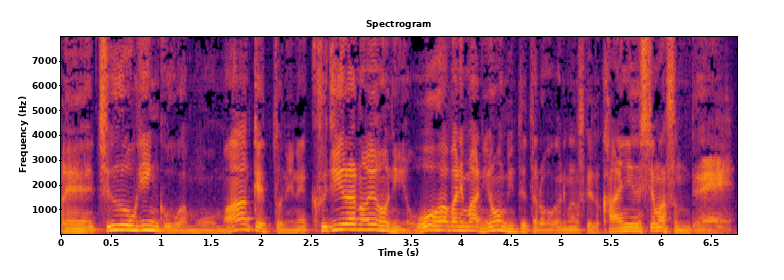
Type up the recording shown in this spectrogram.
えー、中央銀行がもうマーケットにね、クジラのように大幅に、まあ日本見てたらわかりますけど、介入してますんで、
